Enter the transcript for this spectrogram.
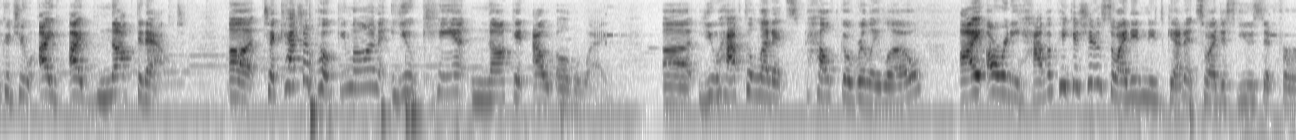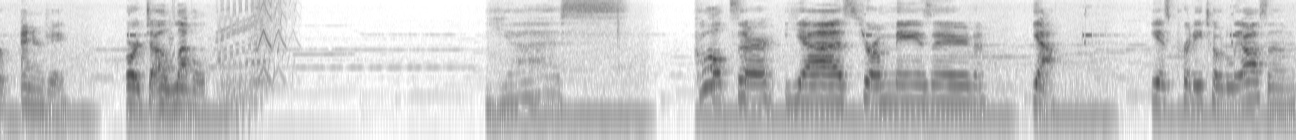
Pikachu. I, I knocked it out. Uh, to catch a Pokemon, you can't knock it out all the way. Uh, you have to let its health go really low. I already have a Pikachu, so I didn't need to get it, so I just used it for energy. Or to a level. Yes. Coulter. Yes, you're amazing. Yeah. He is pretty totally awesome.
